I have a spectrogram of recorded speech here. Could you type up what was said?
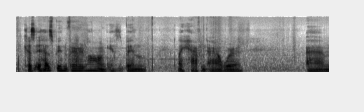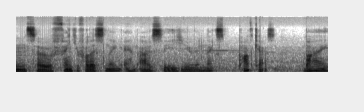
because it has been very long, it's been like half an hour. Um, so thank you for listening, and I'll see you in the next podcast. Bye.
